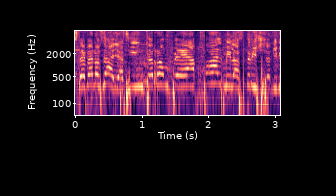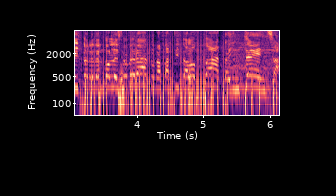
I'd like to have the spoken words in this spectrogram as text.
Stefano Saia si interrompe a palmi la striscia di vittoria del Volle Soverato, una partita lottata, intensa,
